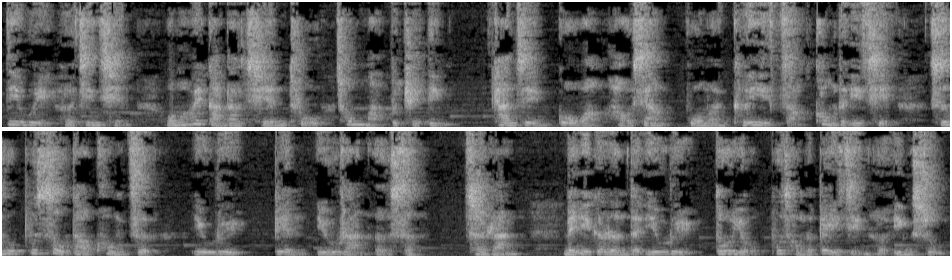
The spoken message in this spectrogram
地位和金钱，我们会感到前途充满不确定，看见过往好像我们可以掌控的一切。似乎不受到控制，忧虑便油然而生。诚然，每一个人的忧虑都有不同的背景和因素。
